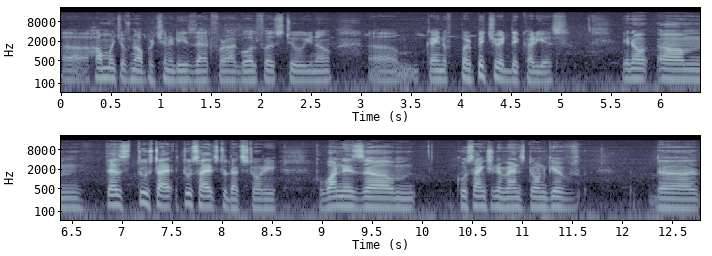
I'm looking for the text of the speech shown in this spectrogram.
Uh, how much of an opportunity is that for our golfers to, you know, um, kind of perpetuate their careers? You know, um, there's two two sides to that story. One is um, co-sanctioned events don't give the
